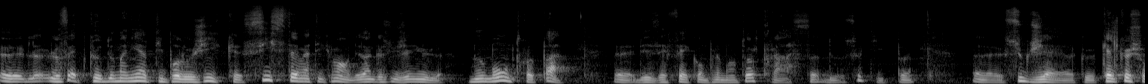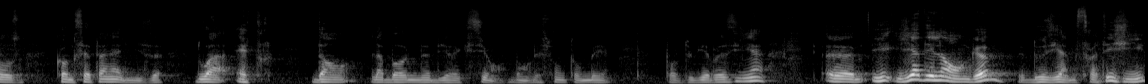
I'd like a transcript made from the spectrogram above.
euh, le, fait que de manière typologique, systématiquement, les langues sujet nul ne montrent pas des effets complémentaires traces de ce type suggère que quelque chose comme cette analyse doit être dans la bonne direction. Bon, laissons tomber portugais brésilien. il y a des langues, deuxième stratégie,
